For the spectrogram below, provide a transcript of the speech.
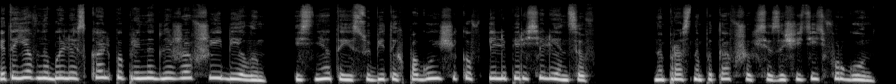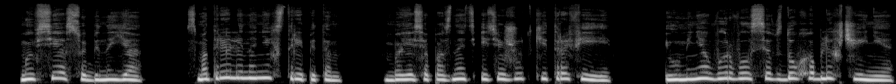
Это явно были скальпы, принадлежавшие белым и снятые с убитых погонщиков или переселенцев, напрасно пытавшихся защитить фургон. Мы все, особенно я, смотрели на них с трепетом, боясь опознать эти жуткие трофеи. И у меня вырвался вздох облегчения,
